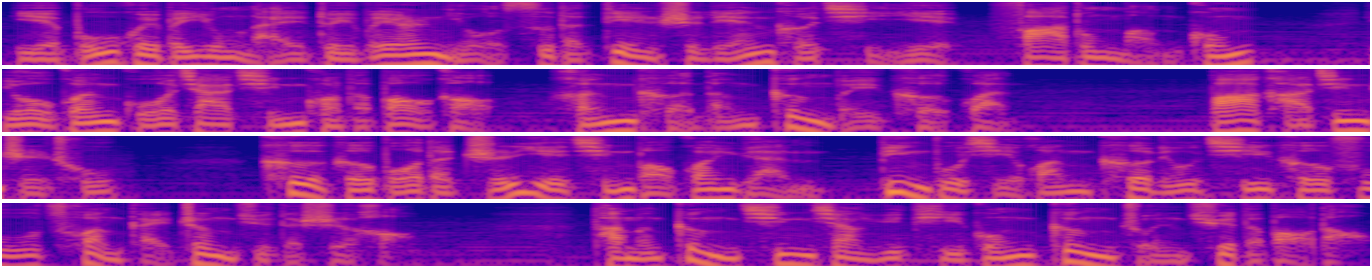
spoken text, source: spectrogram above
也不会被用来对维尔纽斯的电视联合企业发动猛攻。有关国家情况的报告很可能更为客观。巴卡金指出，克格勃的职业情报官员并不喜欢克留奇科夫篡改证据的嗜好，他们更倾向于提供更准确的报道。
